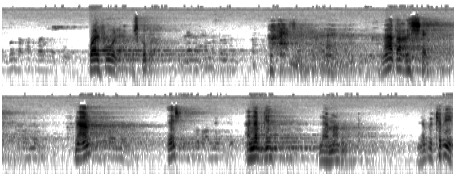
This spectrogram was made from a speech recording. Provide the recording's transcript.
البندق أكبر من الفولة والفولة مش كبرى. ما طلع شيء. نعم. إيش؟ النبقة لا ما أظن النبقة كبير.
